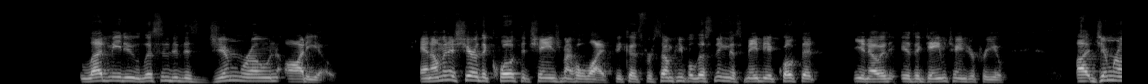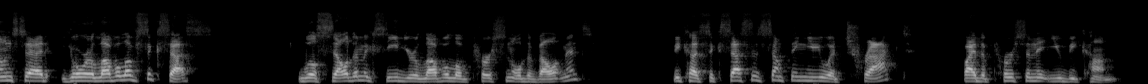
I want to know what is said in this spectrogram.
led me to listen to this Jim Rohn audio. And I'm going to share the quote that changed my whole life because for some people listening, this may be a quote that you know is, is a game changer for you. Uh, Jim Rohn said, "Your level of success will seldom exceed your level of personal development because success is something you attract by the person that you become."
